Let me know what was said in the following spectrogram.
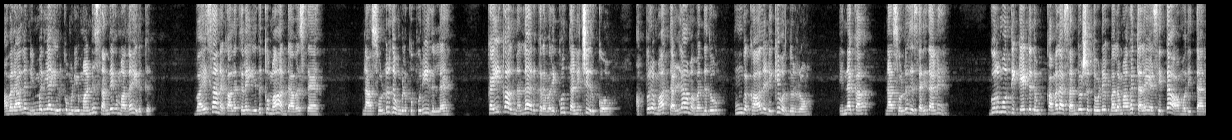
அவரால் நிம்மதியாக இருக்க முடியுமான்னு சந்தேகமாக தான் இருக்குது வயசான காலத்தில் எதுக்குமா அந்த அவஸ்தை? நான் சொல்கிறது உங்களுக்கு புரியுதில்ல? கை கால் நல்லா இருக்கிற வரைக்கும் தனிச்சு இருக்கோம். அப்புறமா தள்ளாமல் வந்ததும் உங்கள் காலடிக்கு வந்துடுறோம். என்னக்கா நான் சொல்கிறது சரிதானே? குருமூர்த்தி கேட்டதும் கமலா சந்தோஷத்தோடு பலமாக தலையசைத்து ஆமோதித்தார்.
